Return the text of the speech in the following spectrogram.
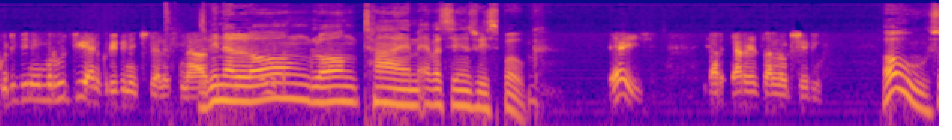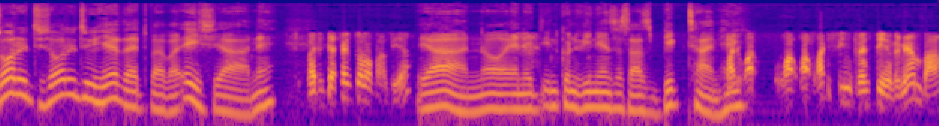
Good evening, Muruti, and good evening to the listeners. It's been a long, long time ever since we spoke. Hey, there is a load shedding. Oh, sorry, to, sorry to hear that, Baba. Eish, yeah, ne? But it affects all of us, yeah? Yeah, no, and it inconveniences us big time. Hey? What, what, what, what is interesting, remember,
